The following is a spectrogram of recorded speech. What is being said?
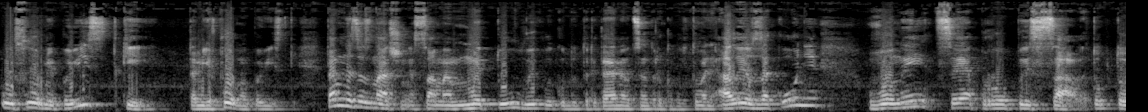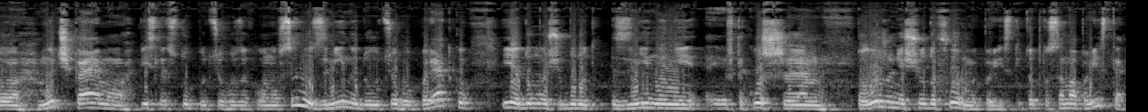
у формі повістки, там є форма повістки, там не зазначено саме мету виклику до територіального центру комплектування, але в законі вони це прописали. Тобто ми чекаємо після вступу цього закону в силу зміни до цього порядку, і я думаю, що будуть змінені е, також е, положення щодо форми повістки. Тобто сама повістка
